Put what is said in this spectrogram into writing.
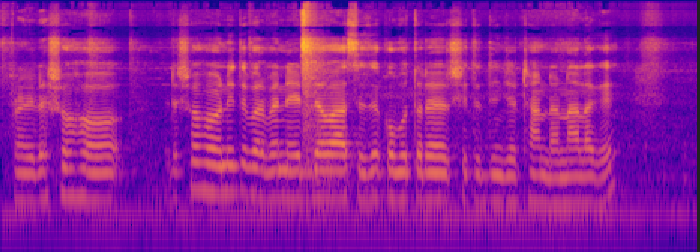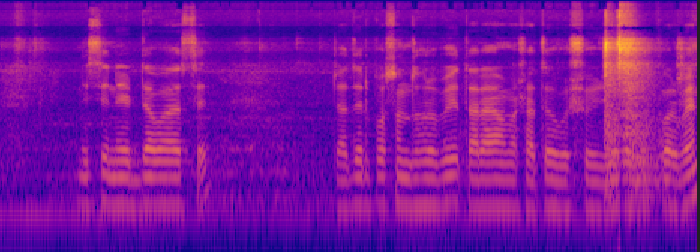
আপনার এটা সহ এটা সহ নিতে পারবেন। নেট দেওয়া আছে যে কবুতরের শীতের দিন যে ঠান্ডা না লাগে, নিচে নেট দেওয়া আছে। যাদের পছন্দ হবে তারা আমার সাথে অবশ্যই যোগাযোগ করবেন।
